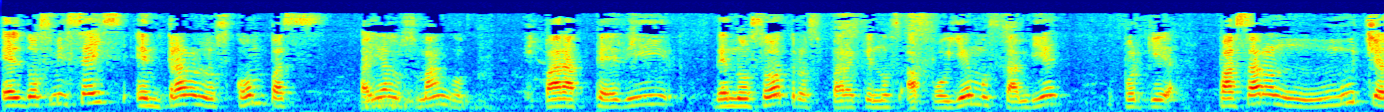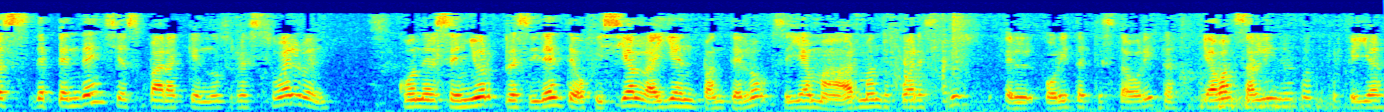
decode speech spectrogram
El 2006 entraron los compas allá a los mangos para pedir de nosotros, para que nos apoyemos también, porque pasaron muchas dependencias para que nos resuelven con el señor presidente oficial ahí en Panteló, se llama Armando Juárez Cruz, el ahorita que está ahorita. Ya van saliendo porque ya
